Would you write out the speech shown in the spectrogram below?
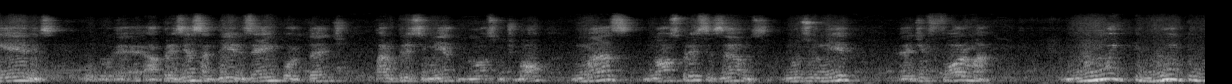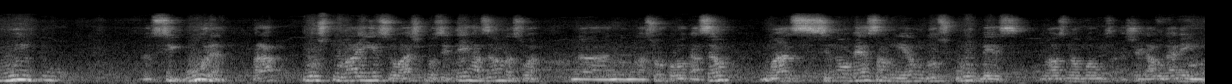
eles, é, a presença deles é importante para o crescimento do nosso futebol, mas nós precisamos nos unir é, de forma muito, muito, muito é, segura para postular isso. Eu acho que você tem razão na sua, na, na sua colocação, mas se não houver essa união dos clubes, nós não vamos chegar a lugar nenhum.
